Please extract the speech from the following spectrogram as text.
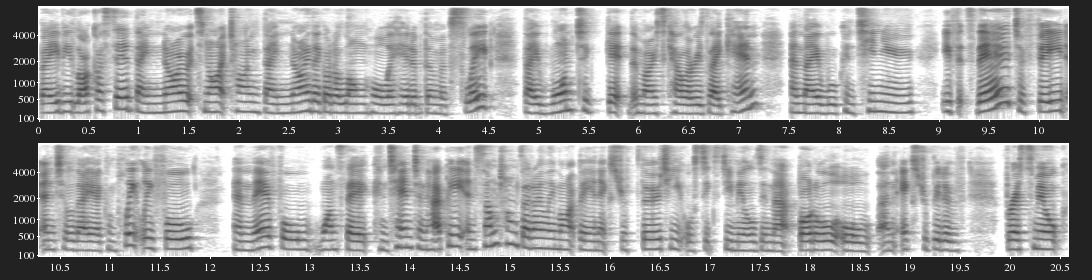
Baby like i said they know it's nighttime. They know they got a long haul ahead of them of sleep. They want to get the most calories they can and they will continue if it's there to feed until they are completely full and therefore once they're content and happy and sometimes that only might be an extra 30 or 60 mils in that bottle or an extra bit of breast milk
